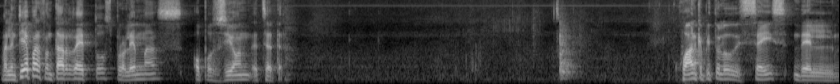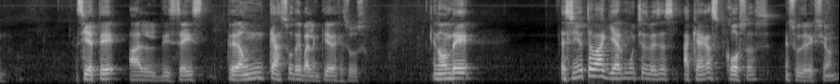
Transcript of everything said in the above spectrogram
Valentía para afrontar retos, problemas, oposición, etc. Juan capítulo 16 del 7 al 16 te da un caso de valentía de Jesús, en donde el Señor te va a guiar muchas veces a que hagas cosas en su dirección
